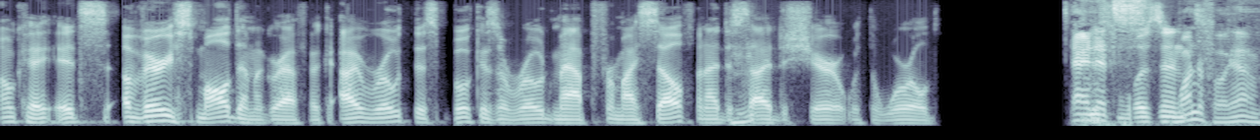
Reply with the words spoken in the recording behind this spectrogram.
Okay, it's a very small demographic. I wrote this book as a roadmap for myself, and I Mm-hmm. decided to share it with the world. And This it's wasn't- wonderful. Yeah.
